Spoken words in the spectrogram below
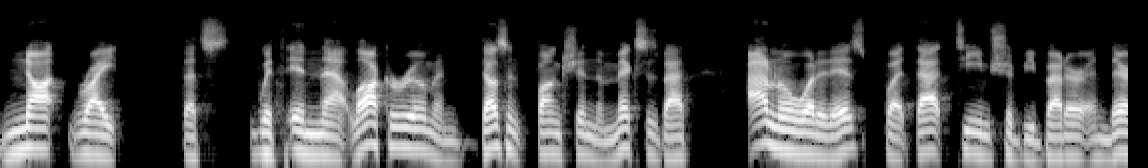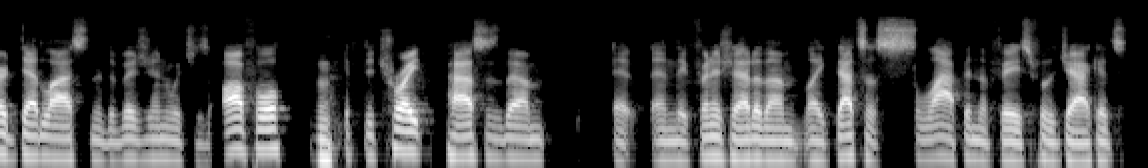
not right that's within that locker room and doesn't function. The mix is bad. I don't know what it is, but that team should be better. And they're dead last in the division, which is awful. Mm. If Detroit passes them eh, and they finish ahead of them, like that's a slap in the face for the Jackets.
